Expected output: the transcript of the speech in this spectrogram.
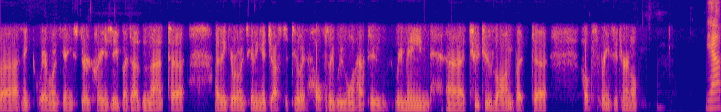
uh, I think everyone's getting stir crazy, but other than that, uh, I think everyone's getting adjusted to it. Hopefully, we won't have to remain uh, too, too long, but uh, hope springs eternal. Yeah,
